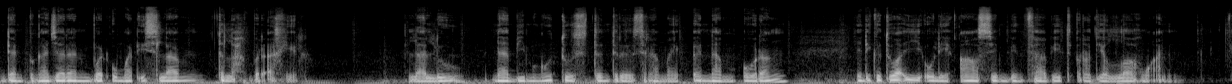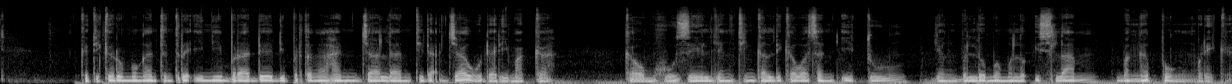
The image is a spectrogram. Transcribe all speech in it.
dan pengajaran buat umat Islam telah berakhir. Lalu, Nabi mengutus tentera seramai enam orang yang diketuai oleh Asim bin Thabit radhiyallahu an. Ketika rombongan tentera ini berada di pertengahan jalan tidak jauh dari Makkah, kaum Huzail yang tinggal di kawasan itu yang belum memeluk Islam mengepung mereka.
